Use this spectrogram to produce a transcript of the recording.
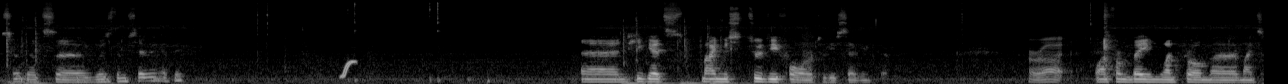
So that's uh, Wisdom saving, I think. And he gets minus 2d4 to his saving throw. All right. One from Bane, one from uh, Mindset.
